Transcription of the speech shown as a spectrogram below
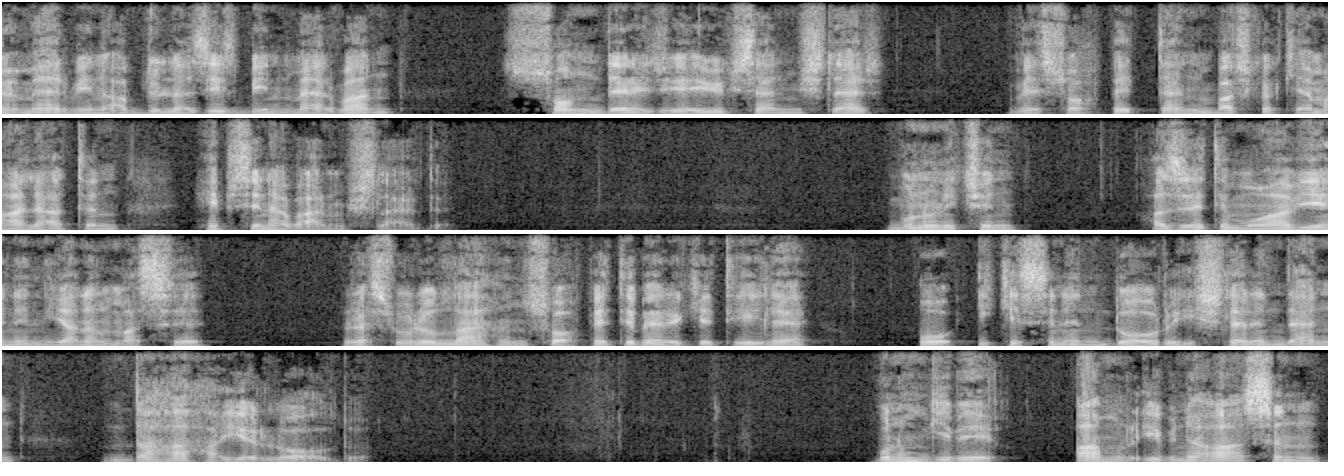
Ömer bin Abdülaziz bin Mervan son dereceye yükselmişler ve sohbetten başka kemalatın hepsine varmışlardı. Bunun için Hazreti Muaviye'nin yanılması Resulullah'ın sohbeti bereketiyle o ikisinin doğru işlerinden daha hayırlı oldu. Bunun gibi Amr İbni As'ın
